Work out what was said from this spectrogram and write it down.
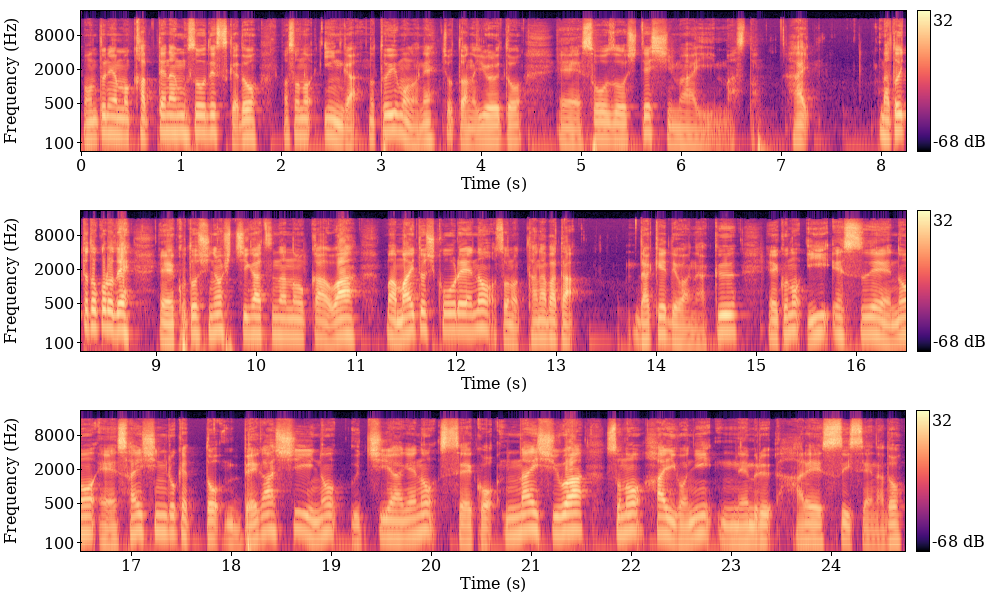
本当にはもう勝手な無双ですけど、まあ、その因果のというものをね、ちょっとあの、いろいろと、えー、想像してしまいますと。はい。まあ、といったところで、えー、今年の7月7日は、まあ、毎年恒例のその七夕、だけではなく、この ESA の最新ロケットベガ C の打ち上げの成功、ないしはその背後に眠るハレー彗星など、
